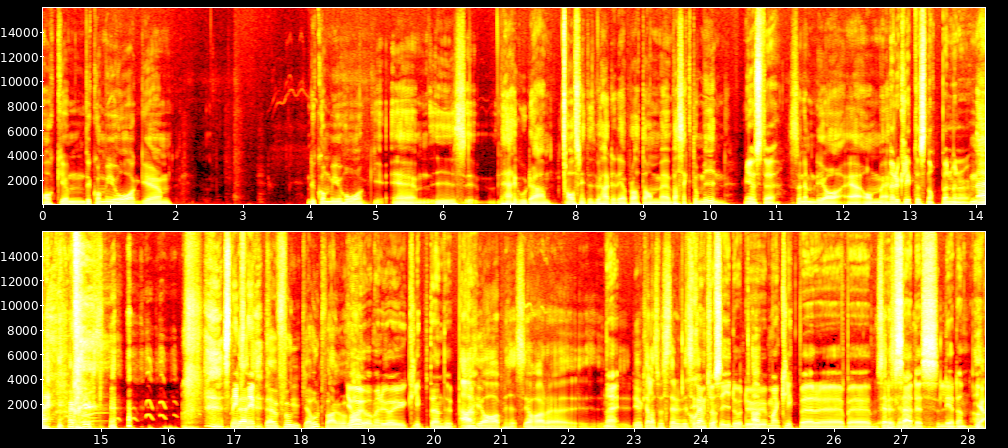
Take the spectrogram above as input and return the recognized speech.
Och um, du kommer ju ihåg um, du kommer ju ihåg um, i det här goda avsnittet vi hade där jag pratade om uh, vasektomin. Just det. Så nämnde jag eh, om... eh, När du klippte snoppen menar du? nej, Ja. Snipp, den, snipp. den funkar fortfarande. Jo, jo, men du har ju klippt den typ. Ja, jag har precis. Jag har... eh, Nej. Det kallas för sterilisering. Skämt jag. åsido, du, Ja. man klipper eh, eh, Sädesleden. sädesleden. Ja.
